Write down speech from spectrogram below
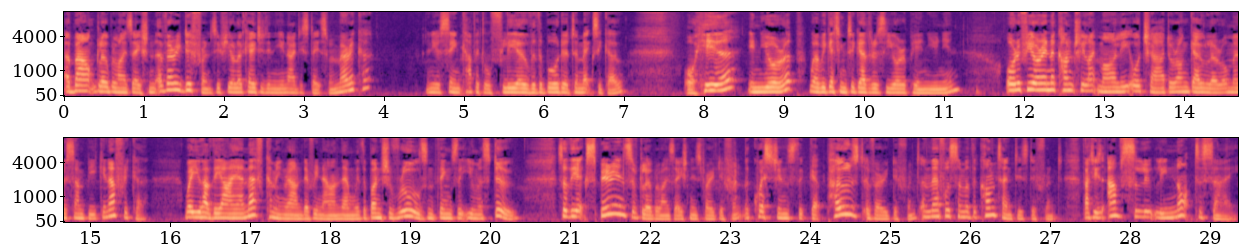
about globalization are very different if you're located in the United States of America and you're seeing capital flee over the border to Mexico, or here in Europe, where we're getting together as the European Union, or if you're in a country like Mali or Chad or Angola or Mozambique in Africa, where you have the IMF coming round every now and then with a bunch of rules and things that you must do. So the experience of globalization is very different. The questions that get posed are very different, and therefore some of the content is different. That is absolutely not to say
